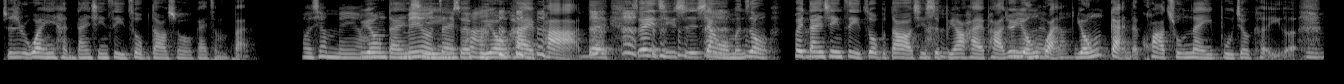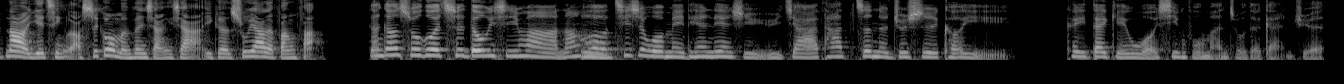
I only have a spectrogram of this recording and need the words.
就是万一很担心自己做不到的时候该怎么办？好像没有，不用担心，所以不用害 怕。对，所以其实像我们这种会担心自己做不到，其实不要害怕，就勇敢勇敢的跨出那一步就可以了。那也请老师跟我们分享一下一个舒压的方法。刚刚说过吃东西嘛，然后其实我每天练习瑜伽，它真的就是可以可以带给我幸福满足的感觉。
